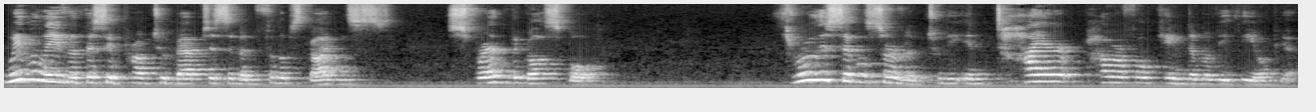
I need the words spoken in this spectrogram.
We believe that this impromptu baptism and Philip's guidance spread the gospel through the civil servant to the entire powerful kingdom of Ethiopia.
